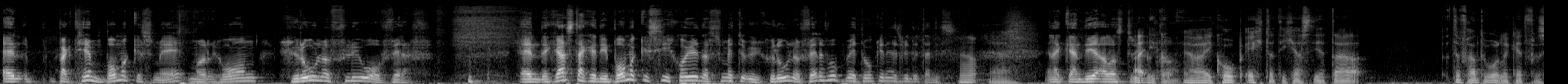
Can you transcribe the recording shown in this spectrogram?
En pakt geen bommetjes mee, maar gewoon groene fluo verf. en de gast dat je die bommetjes ziet gooien, daar smet je groene verf op, weet ook ineens wie dit dat is. Ja. Ja. En dan kan die alles Ah, ik, terugbetalen. ja, ik hoop echt dat die gasten die het daar de verantwoordelijkheid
